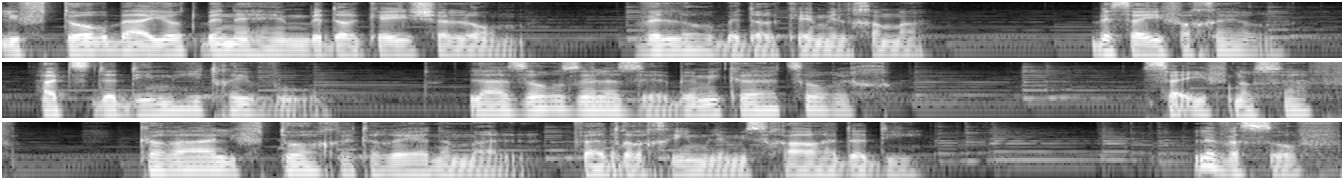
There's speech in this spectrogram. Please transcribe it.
לפתור בעיות ביניהם בדרכי שלום, ולא בדרכי מלחמה. בסעיף אחר, הצדדים התחייבו לעזור זה לזה במקרה הצורך. סעיף נוסף קרא לפתוח את ערי הנמל והדרכים למסחר הדדי. לבסוף,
